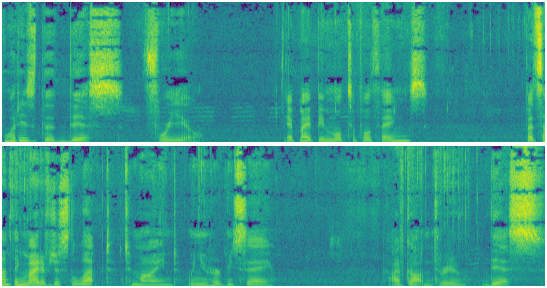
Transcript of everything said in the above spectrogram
What is the this for you? It might be multiple things. But something might have just leapt to mind when you heard me say, I've gotten through this.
